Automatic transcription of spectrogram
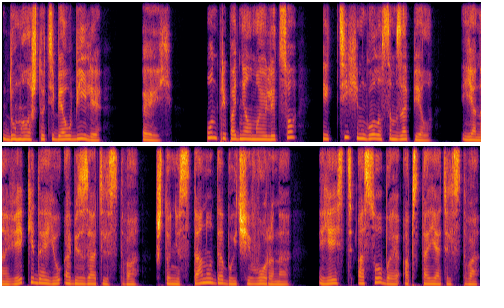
думала, что тебя убили. Эй. Он приподнял мое лицо и тихим голосом запел. Я навеки даю обязательство, что не стану добычей ворона. Есть особое обстоятельство.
